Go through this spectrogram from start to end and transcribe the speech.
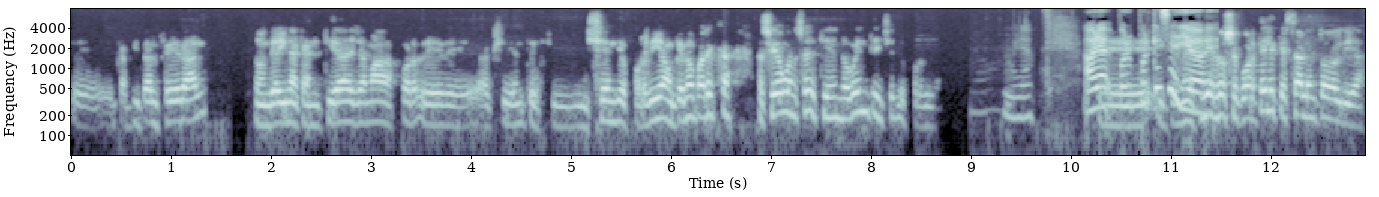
eh, capital federal, donde hay una cantidad de llamadas por, de, accidentes y incendios por día, aunque no parezca, la ciudad de Buenos Aires tiene 90 incendios por día. Mira. Ahora, ¿por, ¿por, qué eh, se dio? 10, 12 cuarteles que salen todo el día.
